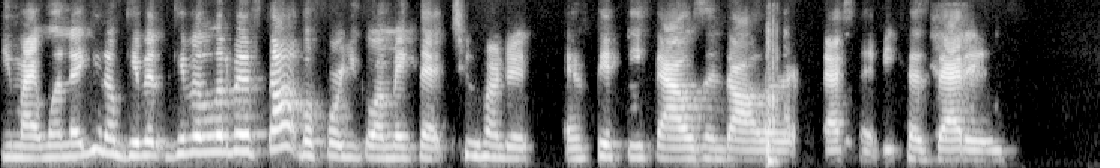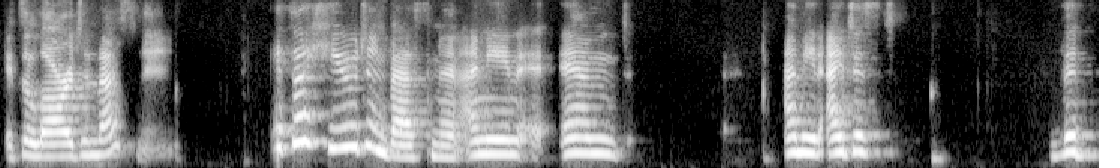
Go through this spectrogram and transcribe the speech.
you might want to, you know, give it give it a little bit of thought before you go and make that two hundred and fifty thousand dollar investment because that is it's a large investment. It's a huge investment. I mean, and I mean, I just the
